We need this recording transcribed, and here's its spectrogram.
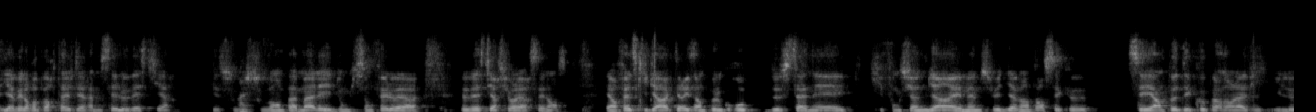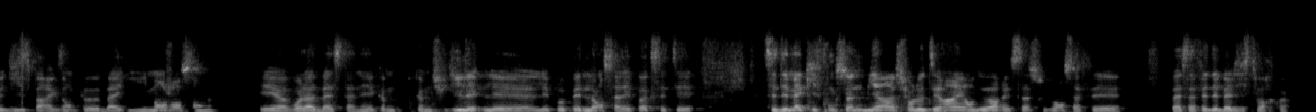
Il y avait le reportage d'RMC, Le Vestiaire, qui est souvent pas mal. Et donc, ils ont fait le, le, vestiaire sur RC Lens. Et en fait, ce qui caractérise un peu le groupe de cette année, qui fonctionne bien, et même celui d'il y a 20 ans, c'est que c'est un peu des copains dans la vie. Ils le disent, par exemple, euh, bah, ils mangent ensemble. Et euh, voilà, bah, cette année, comme, comme tu dis, les, les, de Lens à l'époque, c'était c'est des mecs qui fonctionnent bien sur le terrain et en dehors. Et ça, souvent, ça fait, bah, ça fait des belles histoires. Quoi.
